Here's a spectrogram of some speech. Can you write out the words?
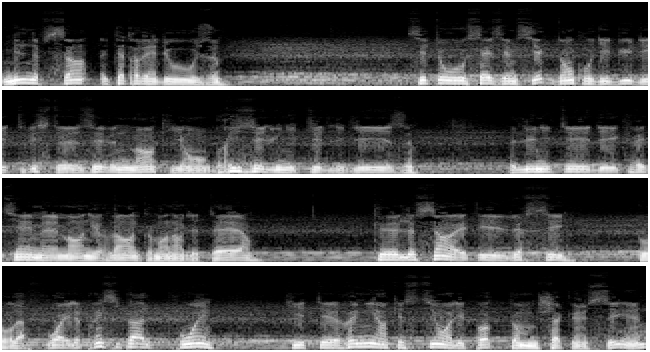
1992. C'est au XVIe siècle, donc au début des tristes événements qui ont brisé l'unité de l'Église, l'unité des chrétiens même en Irlande comme en Angleterre, que le sang a été versé pour la foi. Et le principal point qui était remis en question à l'époque, comme chacun sait, hein,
